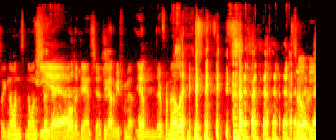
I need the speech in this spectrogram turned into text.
it's like no one's no one said that in the world of dance yet. They got to be from L- yep, they're from LA. so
